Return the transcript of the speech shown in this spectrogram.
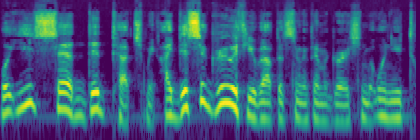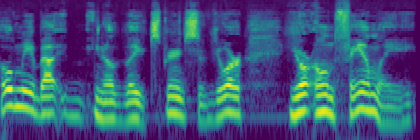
what you said did touch me. I disagree with you about this thing with immigration, but when you told me about you know the experience of your your own family,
